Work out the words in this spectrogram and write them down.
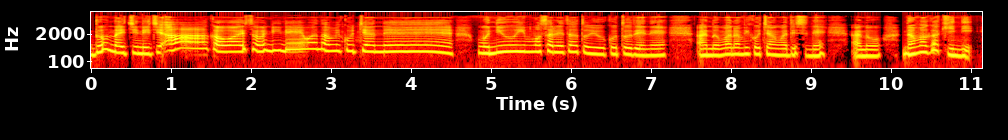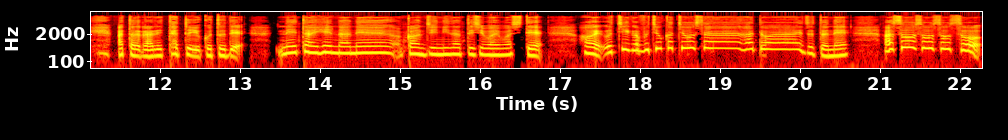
どんな一日？ああ、かわいそうにね、まなみこちゃんね。もう入院もされたということでね、あの、まなみこちゃんはですね、あの、生ガキに当たられたということで、ね、大変なね、感じになってしまいまして。はい。うちが部長課長さん、ハートワイズとね。あ、そうそうそうそう。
